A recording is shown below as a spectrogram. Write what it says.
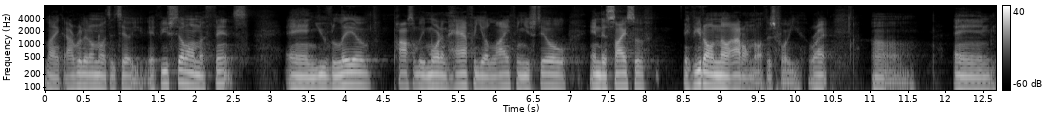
Like, I really don't know what to tell you. If you're still on the fence and you've lived possibly more than half of your life and you're still indecisive, if you don't know, I don't know if it's for you, right? Um, and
